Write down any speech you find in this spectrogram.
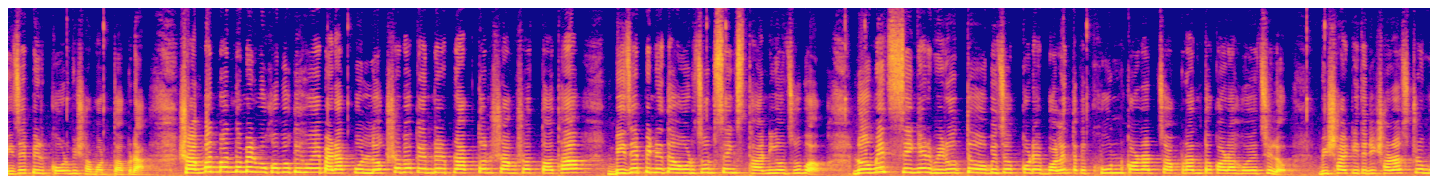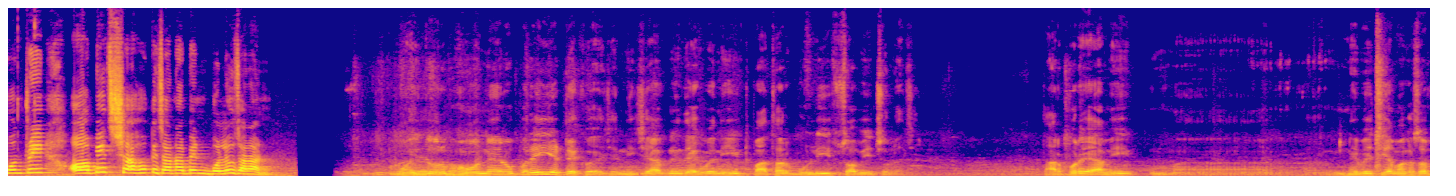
বিজেপির কর্মী সমর্থকরা। সংবাদ মাধ্যমের মুখোমুখি হয়ে ব্যারাকপুর লোকসভা কেন্দ্রের প্রাক্তন সাংসদ তথা বিজেপি নেতা অর্জুন সিং স্থানীয় যুবক নমিত সিং এর বিরুদ্ধে অভিযোগ করে বলেন, তাকে খুন করার চক্রান্ত করা হয়েছিল। বিষয়টি তিনি স্বরাষ্ট্রমন্ত্রী অমিত শাহকে জানাবেন বলেও জানান। মজদুর ভবনের উপরেই অ্যাটেক হয়েছে। নিচে আপনি দেখবেন ইট পাথর গুলি সবই চলেছে। তারপরে আমি নেমেছি আমাকে সব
